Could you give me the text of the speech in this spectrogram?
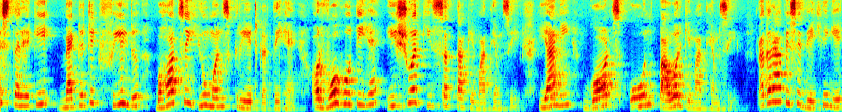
इस तरह की मैग्नेटिक फ़ील्ड बहुत से ह्यूमंस क्रिएट करते हैं और वो होती है ईश्वर की सत्ता के माध्यम से, यानी गॉड्स ओन पावर के माध्यम से। अगर आप इसे देखेंगे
